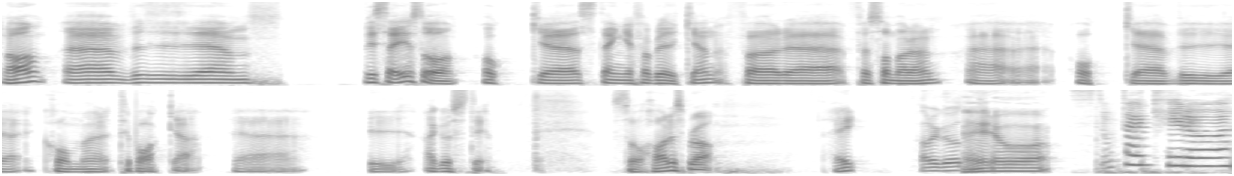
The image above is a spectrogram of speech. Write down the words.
Ja, eh, vi, eh, vi säger så och eh, stänger fabriken för, för sommaren och vi kommer tillbaka i augusti. Så ha det så bra. Hej! Ha det gott! Hej då! Stort tack, hej då!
